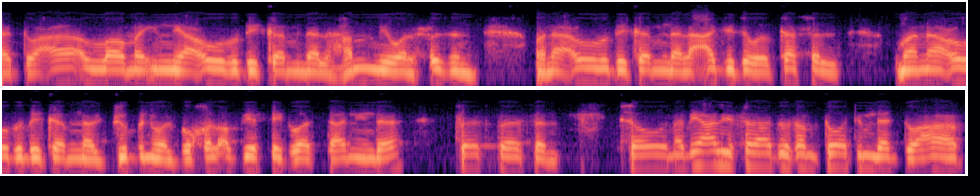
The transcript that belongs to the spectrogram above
الدعاء اللهم إني أعوذ بك من الهم والحزن ونعوذ بك من العجز والكسل ونعوذ بك من الجبن والبخل obviously it was done in the first person. So Nabi Ali Salatu taught him that dua,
